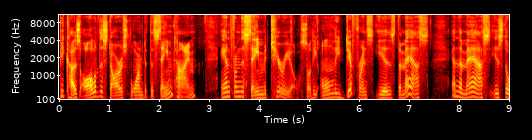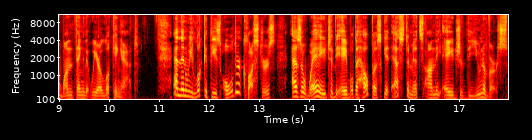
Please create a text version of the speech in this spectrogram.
because all of the stars formed at the same time and from the same material. So the only difference is the mass and the mass is the one thing that we are looking at. And then we look at these older clusters as a way to be able to help us get estimates on the age of the universe.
